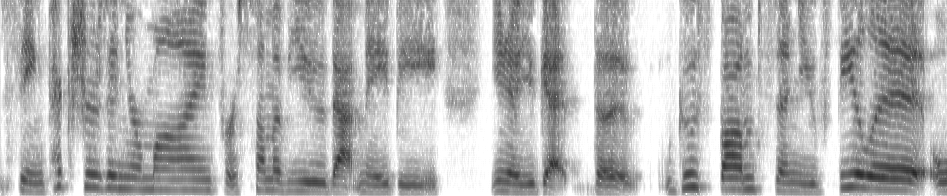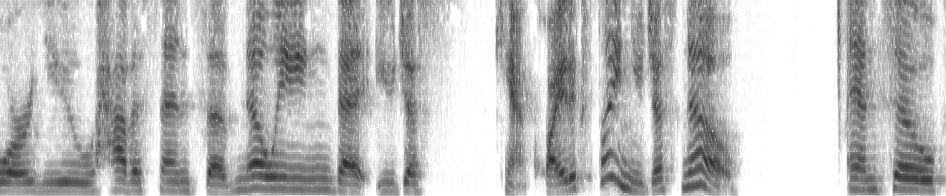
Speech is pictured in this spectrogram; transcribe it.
seeing pictures in your mind. For some of you that may be you know you get the goosebumps and you feel it or you have a sense of knowing that you just can't quite explain you just know and so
